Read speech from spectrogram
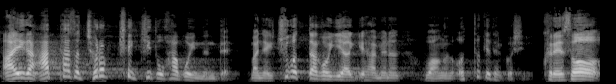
아이가 아파서 저렇게 기도하고 있는데 만약에 죽었다고 이야기하면 왕은 어떻게 될 것인가? 그래서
